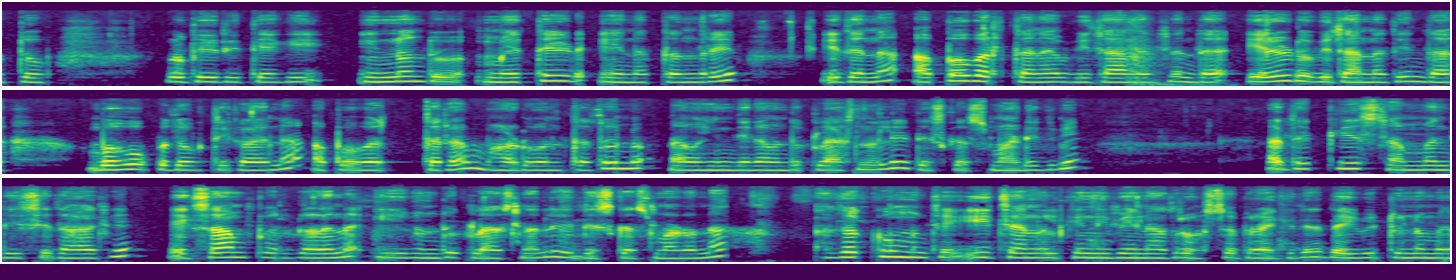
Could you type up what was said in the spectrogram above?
ಮತ್ತು ಅದೇ ರೀತಿಯಾಗಿ ಇನ್ನೊಂದು ಮೆಥಡ್ ಏನಂತಂದರೆ ಇದನ್ನು ಅಪವರ್ತನ ವಿಧಾನದಿಂದ ಎರಡು ವಿಧಾನದಿಂದ ಬಹುಪದೋಕ್ತಿಗಳನ್ನು ಅಪವರ್ತನ ಮಾಡುವಂಥದ್ದನ್ನು ನಾವು ಹಿಂದಿನ ಒಂದು ಕ್ಲಾಸ್ನಲ್ಲಿ ಡಿಸ್ಕಸ್ ಮಾಡಿದ್ವಿ. ಅದಕ್ಕೆ ಸಂಬಂಧಿಸಿದ ಹಾಗೆ ಎಕ್ಸಾಂಪಲ್ಗಳನ್ನು ಈ ಒಂದು ಕ್ಲಾಸ್ನಲ್ಲಿ ಡಿಸ್ಕಸ್ ಮಾಡೋಣ. ಅದಕ್ಕೂ ಮುಂಚೆ ಈ ಚಾನಲ್ಗೆ ನೀವೇನಾದರೂ ಹೊಸಬರಾಗಿದ್ದರೆ ದಯವಿಟ್ಟು ನಮ್ಮ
